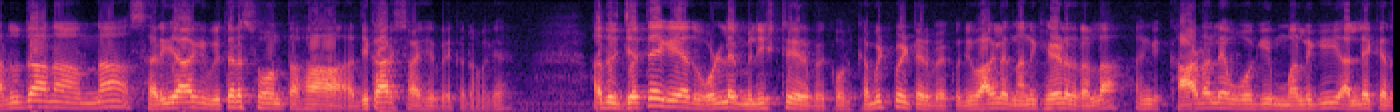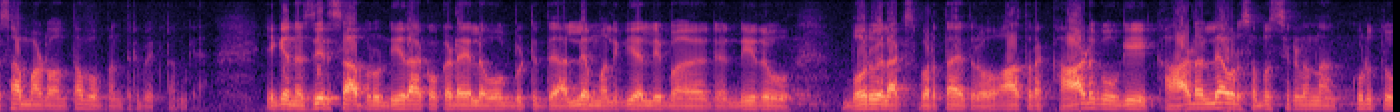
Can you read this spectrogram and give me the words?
ಅನುದಾನವನ್ನು ಸರಿಯಾಗಿ ವಿತರಿಸುವಂತಹ ಅಧಿಕಾರಶಾಹಿ ಬೇಕು ನಮಗೆ. ಅದ್ರ ಜೊತೆಗೆ ಅದು ಒಳ್ಳೆ ಮಿನಿಸ್ಟ್ರಿ ಇರಬೇಕು, ಅವ್ರ ಕಮಿಟ್ಮೆಂಟ್ ಇರಬೇಕು. ನೀವಾಗಲೇ ನನಗೆ ಹೇಳಿದ್ರಲ್ಲ, ಹಾಗೆ ಕಾಡಲ್ಲೇ ಹೋಗಿ ಮಲಗಿ ಅಲ್ಲೇ ಕೆಲಸ ಮಾಡುವಂಥ ಒಬ್ಬ ಮಂತ್ರಿ ಬೇಕು ನಮಗೆ. ಈಗ ನಜೀರ್ ಸಾಬ್ರು ನೀರು ಹಾಕೋ ಕಡೆ ಎಲ್ಲ ಹೋಗ್ಬಿಟ್ಟಿದ್ದೆ, ಅಲ್ಲೇ ಮಲಗಿ ಅಲ್ಲಿ ನೀರು ಬೋರ್ವೆಲ್ ಹಾಕ್ಸಿ ಬರ್ತಾಯಿದ್ರು ಆ ಥರ ಕಾಡಿಗೆ ಹೋಗಿ ಕಾಡಲ್ಲೇ ಅವ್ರ ಸಮಸ್ಯೆಗಳನ್ನು ಕುರಿತು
